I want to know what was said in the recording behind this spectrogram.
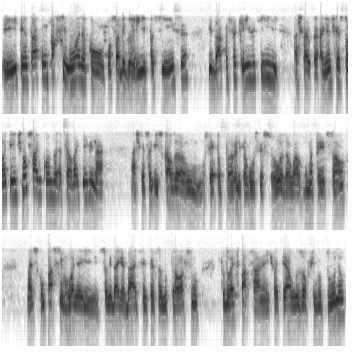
E tentar com parcimônia, com, com sabedoria e paciência, lidar com essa crise que acho que a, grande questão é que a gente não sabe quando é que ela vai terminar. Acho que essa, isso causa um, um certo pânico em algumas pessoas, alguma apreensão, mas com parcimônia e solidariedade, sempre pensando no próximo, tudo vai se passar, né? A gente vai ter a luz ao fim do túnel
